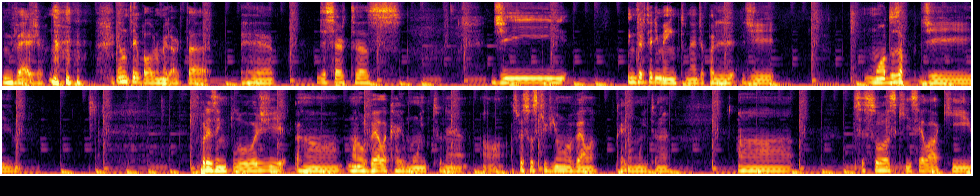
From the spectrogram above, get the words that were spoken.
inveja. Eu não tenho palavra melhor, tá? É, de certas. de entretenimento, né? De aparelho. de modos de por exemplo, hoje uh, uma novela caiu muito, né? Uh, as pessoas que viam novela caíram muito, né? Uh, as pessoas que, sei lá, que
